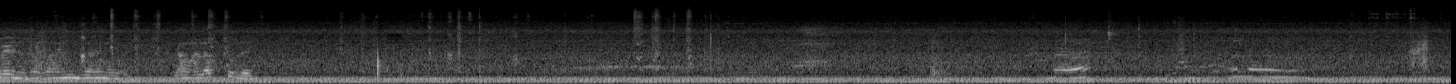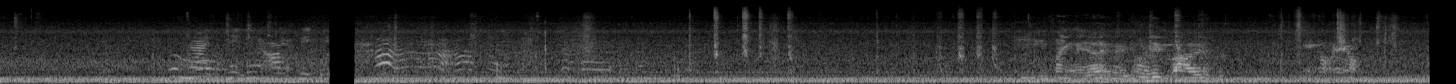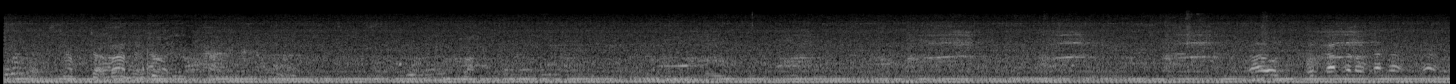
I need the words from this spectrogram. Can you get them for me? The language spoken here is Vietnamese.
mê là tao ra ra ngồi làm ăn lấp chút đấy Hãy subscribe cho kênh Ghiền Mì Gõ Để không bỏ lỡ những video hấp dẫn chạy ban chạy chưa? Hãy subscribe cho kênh Ghiền Mì Gõ Để không bỏ lỡ những video hấp dẫn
